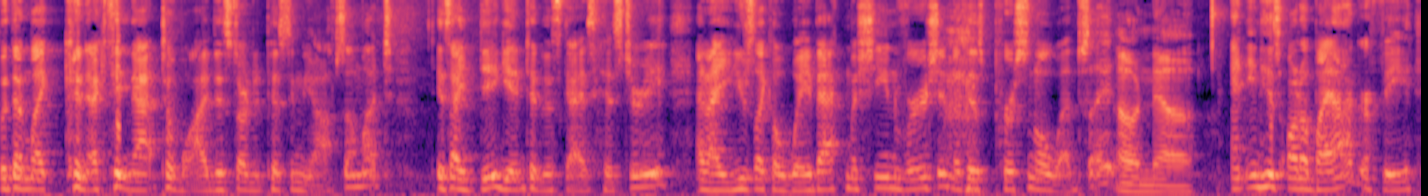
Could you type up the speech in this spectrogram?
But then like connecting that to why this started pissing me off so much is I dig into this guy's history and I use like a Wayback Machine version of his personal website. oh no. And in his autobiography,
